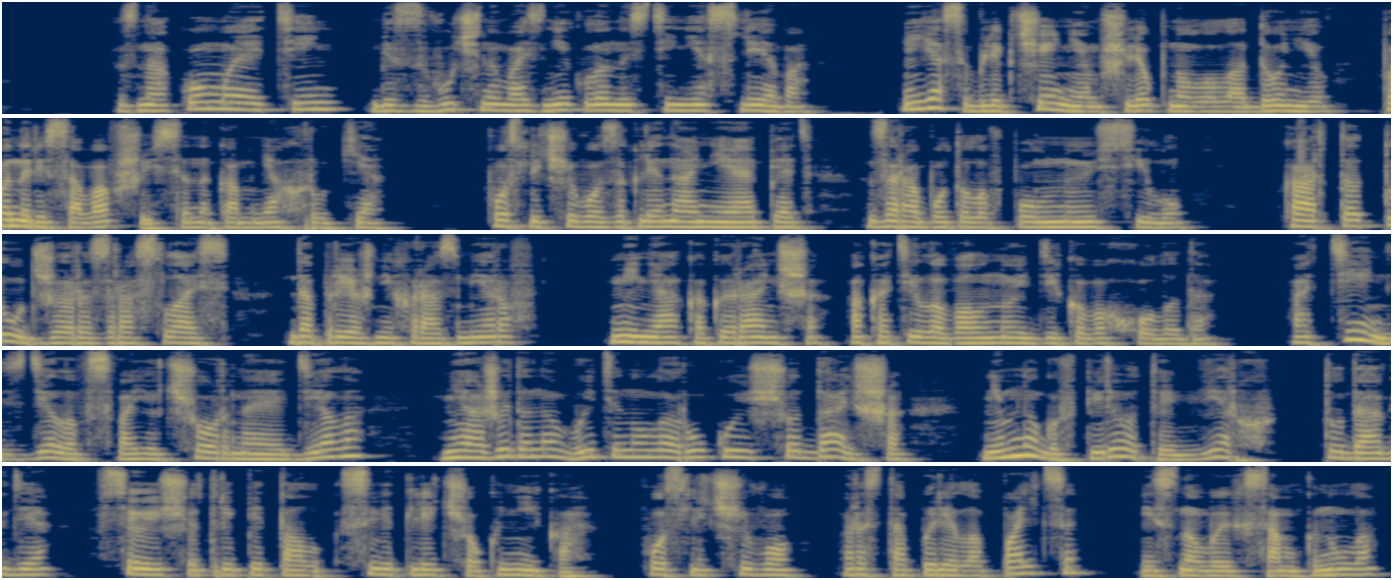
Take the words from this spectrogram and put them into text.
знакомая тень беззвучно возникла на стене слева, и я с облегчением шлепнула ладонью по нарисовавшейся на камнях руке, после чего заклинание опять заработало в полную силу. Карта тут же разрослась до прежних размеров, меня, как и раньше, окатило волной дикого холода, а тень, сделав свое черное дело, — неожиданно вытянула руку еще дальше, немного вперед и вверх, туда, где все еще трепетал светлячок Ника, после чего растопырила пальцы и снова их сомкнула,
